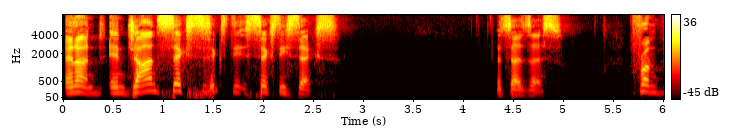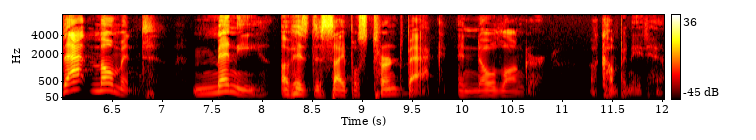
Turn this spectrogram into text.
And on, in John 6 60, 66, it says this From that moment, many of his disciples turned back and no longer accompanied him.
